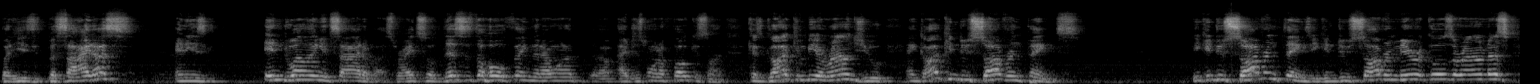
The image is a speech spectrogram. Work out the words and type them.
But he's beside us, and he's indwelling inside of us, right? So this is the whole thing that I want to, uh, I just want to focus on, because God can be around you, and God can do sovereign things. He can do sovereign things. He can do sovereign miracles around us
